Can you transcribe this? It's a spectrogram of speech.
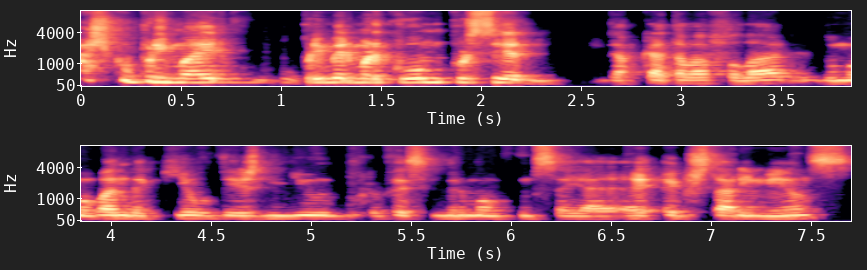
Acho que o primeiro, o primeiro marcou-me por ser, há bocado estava a falar, de uma banda que eu, desde miúdo, professor do meu irmão, comecei a, a, gostar imenso.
